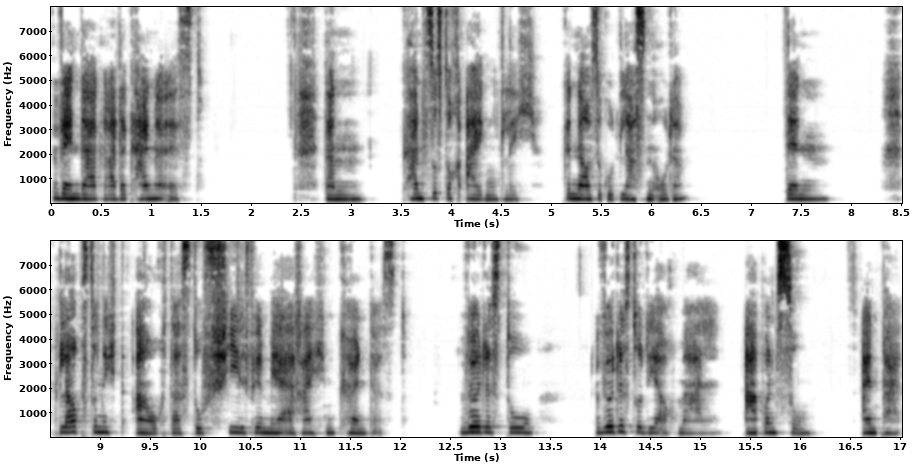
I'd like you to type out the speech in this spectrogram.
wenn da gerade keiner ist, dann kannst du es doch eigentlich genauso gut lassen, oder? Denn glaubst du nicht auch, dass du viel, viel mehr erreichen könntest? Würdest du, würdest du dir auch mal ab und zu ein paar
